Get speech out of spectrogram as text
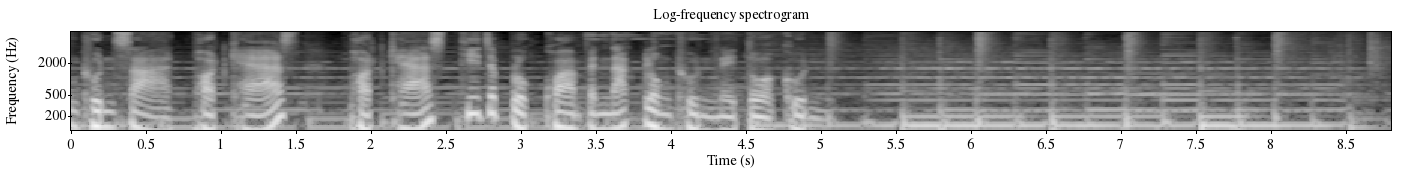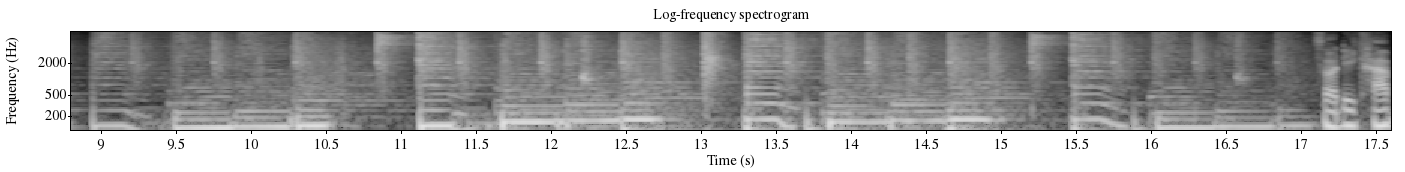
งทุนศาสตร์พอดแคสต์พอดแคสต์ที่จะปลุกความเป็นนักลงทุนในตัวคุณ สวัสดีครับ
